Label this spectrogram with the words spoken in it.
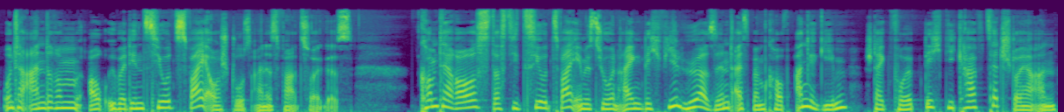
unter anderem auch über den CO2-Ausstoß eines Fahrzeuges kommt heraus, dass die CO2-Emissionen eigentlich viel höher sind als beim Kauf angegeben, steigt folglich die Kfz-Steuer an.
